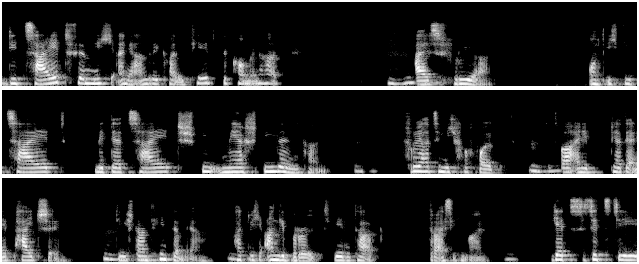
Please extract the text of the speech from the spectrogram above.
die Zeit für mich eine andere Qualität bekommen hat mhm. als früher. Und ich die Zeit mit der Zeit spiel mehr spielen kann. Mhm. Früher hat sie mich verfolgt. Mhm. Das war eine, die hatte eine Peitsche. Mhm. Die stand hinter mir, mhm. hat mich angebrüllt, jeden Tag 30 Mal. Mhm. Jetzt sitzt sie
